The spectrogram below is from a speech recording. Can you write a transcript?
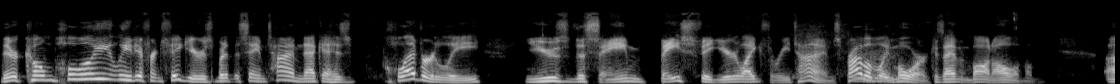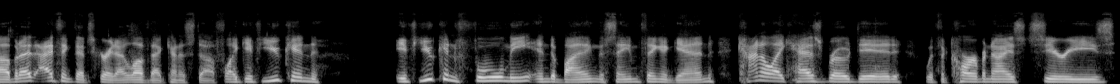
they're completely different figures. But at the same time, NECA has cleverly used the same base figure like three times, probably mm-hmm. more because I haven't bought all of them. Uh, but I, I think that's great. I love that kind of stuff. Like if you can, if you can fool me into buying the same thing again, kind of like Hasbro did with the carbonized series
